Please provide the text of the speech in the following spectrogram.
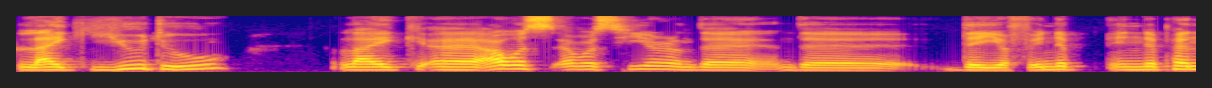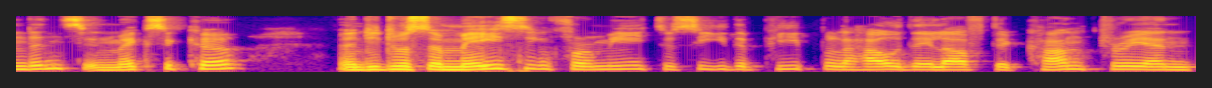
like you do like uh, I was I was here on the the day of Inde- independence in Mexico, and it was amazing for me to see the people how they love the country and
